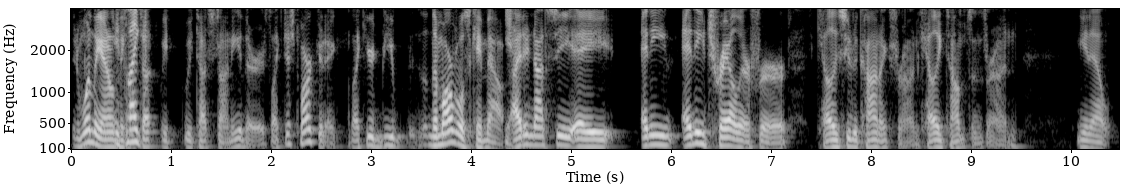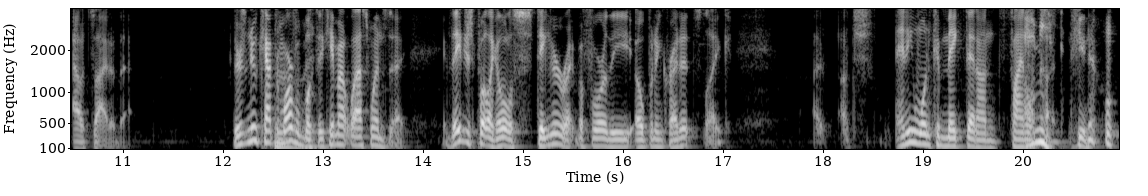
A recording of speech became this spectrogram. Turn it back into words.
And one thing I don't It's think like- we, tou- we we touched on either is like just marketing. Like you, you the Marvels came out. Yeah. I did not see a any any trailer for Kelly Sue DeConnick's run, Kelly Thompson's run, you know, outside of that. There's a new Captain Marvel book that came out last Wednesday. If they just put like a little stinger right before the opening credits, like uh, uh, sh- anyone can make that on Final Anything. Cut. You know,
